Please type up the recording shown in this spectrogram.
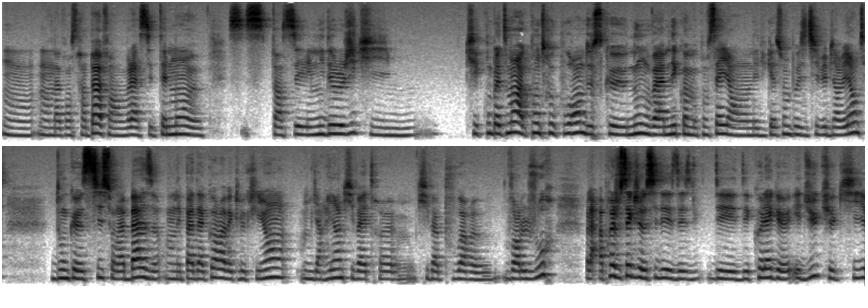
on n'avancera pas. Enfin voilà, c'est tellement. Euh, c'est une idéologie qui, qui est complètement à contre-courant de ce que nous, on va amener comme conseil en éducation positive et bienveillante. Donc euh, si sur la base, on n'est pas d'accord avec le client, il n'y a rien qui va, être, euh, qui va pouvoir voir le jour. Voilà. Après, je sais que j'ai aussi des, des, des, collègues éduques qui,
